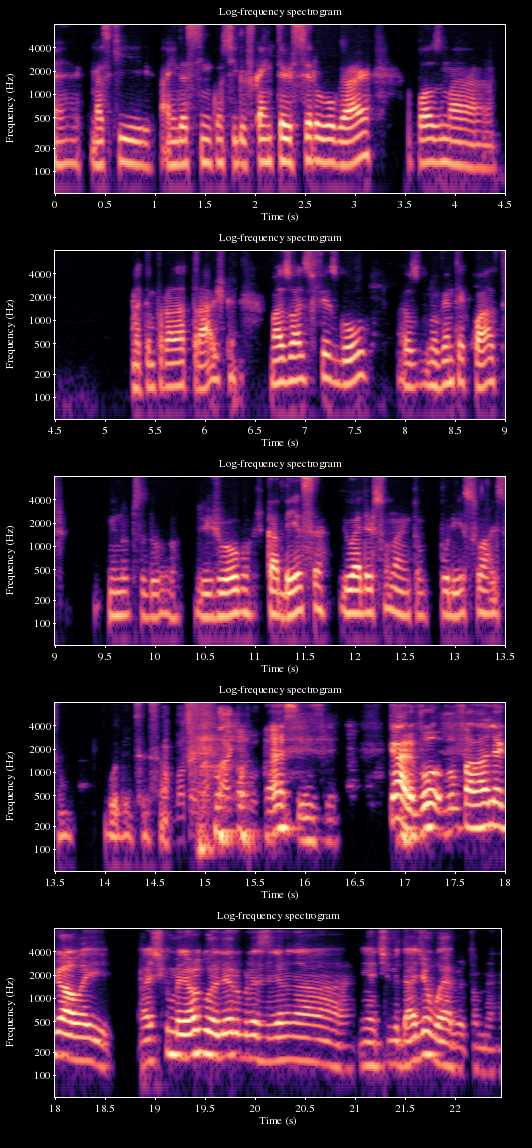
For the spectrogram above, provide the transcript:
É, mas que ainda assim conseguiu ficar em terceiro lugar após uma, uma temporada trágica, mas o Alisson fez gol aos 94 minutos do, do jogo, de cabeça, e o Ederson não. Então, por isso, o Alisson, goleiro de. Bota no ataque, pô. Ah, sim, sim. Cara, vou, vou falar legal aí. Acho que o melhor goleiro brasileiro na, em atividade é o Everton, né?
